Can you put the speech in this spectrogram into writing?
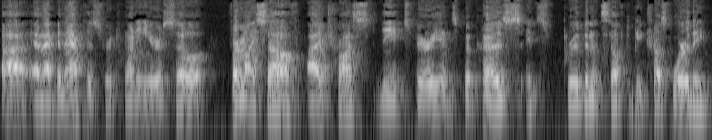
uh, and I've been at this for 20 years. So for myself, I trust the experience because it's proven itself to be trustworthy.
